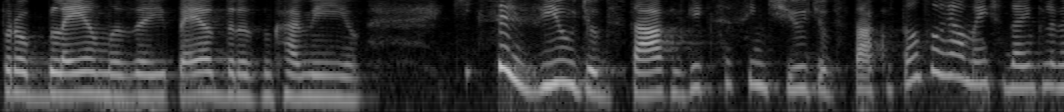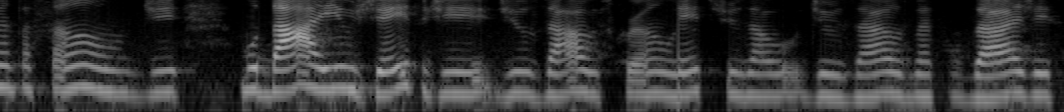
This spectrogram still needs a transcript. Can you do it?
problemas aí, pedras no caminho, o que, que você viu de obstáculo? O que, que você sentiu de obstáculo? Tanto realmente da implementação, de mudar aí o jeito de, de usar o Scrum, o jeito de usar, de usar os métodos ágeis,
